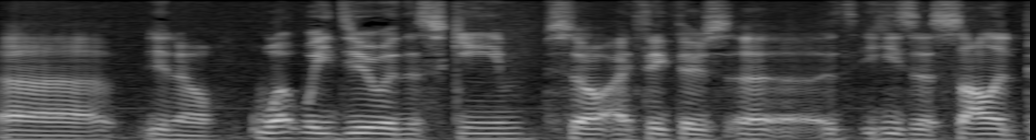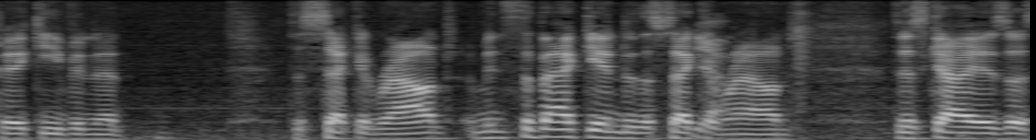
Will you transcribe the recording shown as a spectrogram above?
uh, you know what we do in the scheme. So I think there's a, he's a solid pick even at the second round. I mean, it's the back end of the second Yeah. round. This guy is a,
